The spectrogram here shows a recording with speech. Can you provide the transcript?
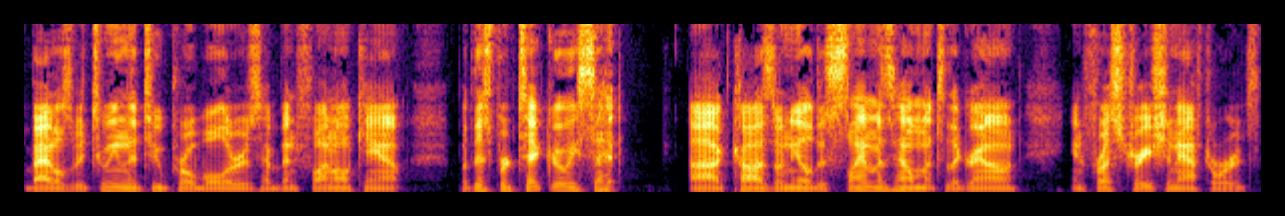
battles between the two Pro Bowlers have been fun all camp but this particularly set uh, caused O'Neill to slam his helmet to the ground in frustration afterwards.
